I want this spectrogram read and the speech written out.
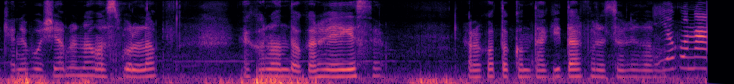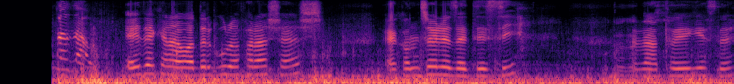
এখানে বসে আমরা নামাজ পড়লাম। এখন অন্ধকার হয়ে গেছে। আর কতক্ষণ থাকি তারপরে চলে যাব? এই দেখেন আমাদের ঘোরাফেরা শেষ। এখন চলে যাইতেছি। রাত হয়ে গেছে।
